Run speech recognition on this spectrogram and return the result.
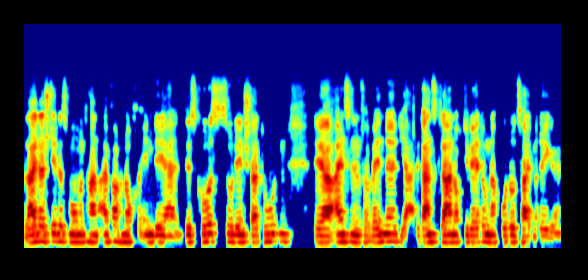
leider steht es momentan einfach noch in der Diskurs zu den Statuten der einzelnen Verbände, die ganz klar noch die Wertung nach Bruttozeiten regeln.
